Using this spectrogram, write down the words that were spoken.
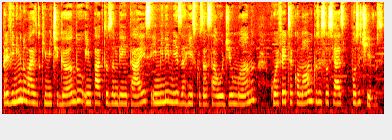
prevenindo mais do que mitigando, impactos ambientais e minimiza riscos à saúde humana com efeitos econômicos e sociais positivos.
